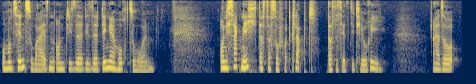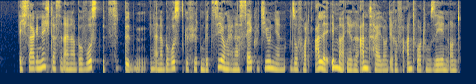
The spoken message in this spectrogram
um uns hinzuweisen und diese, diese Dinge hochzuholen. Und ich sage nicht, dass das sofort klappt. Das ist jetzt die Theorie. Also ich sage nicht, dass in einer bewusst, in einer bewusst geführten Beziehung, einer Sacred Union, sofort alle immer ihre Anteile und ihre Verantwortung sehen und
